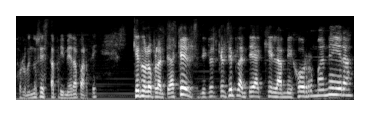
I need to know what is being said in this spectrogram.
por lo menos esta primera parte, que nos lo plantea él se plantea que la mejor manera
